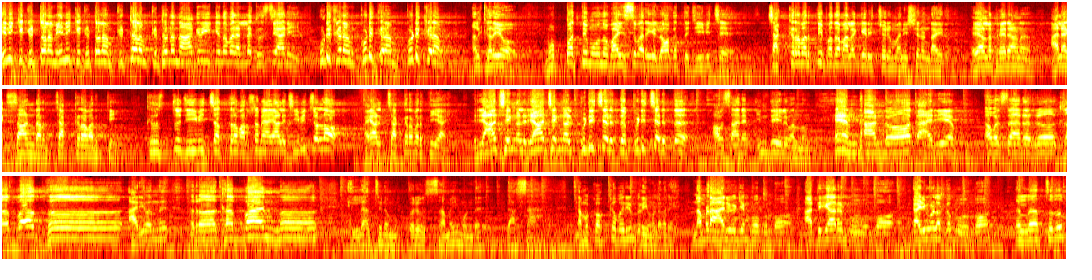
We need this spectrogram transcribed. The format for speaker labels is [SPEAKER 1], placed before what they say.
[SPEAKER 1] എനിക്ക് കിട്ടണം എനിക്ക് കിട്ടണം കിട്ടണം കിട്ടണം എന്ന് ആഗ്രഹിക്കുന്നവരല്ല ക്രിസ്ത്യാനി. കൊടുക്കണം കൊടുക്കണം കൊടുക്കണം. അൽക്കറിയോ മുപ്പത്തിമൂന്ന് വയസ്സ് വരെ ഈ ലോകത്ത് ജീവിച്ച് ചക്രവർത്തി പദം അലങ്കരിച്ച ഒരു മനുഷ്യനുണ്ടായിരുന്നു. അയാളുടെ പേരാണ് അലക്സാണ്ടർ ചക്രവർത്തി. ക്രിസ്തു ജീവിച്ചത്ര വർഷമേ അയാൾ ജീവിച്ചുള്ളോ. അയാൾ ചക്രവർത്തിയായി. രാജ്യങ്ങൾ രാജ്യങ്ങൾ പിടിച്ചെടുത്ത് പിടിച്ചെടുത്ത് അവസാനം ഇന്ത്യയിൽ വന്നു. എന്താണ്ടോ കാര്യം? അവസാനം. ആര് വന്ന്. എല്ലാത്തിനും ഒരു സമയമുണ്ട് ദാസ. നമുക്കൊക്കെ വരും പ്രിയമുള്ളവരെ. നമ്മുടെ ആരോഗ്യം പോകുമ്പോ അധികാരം പോകുമ്പോ കഴിവുകളൊക്കെ പോകുമ്പോ എല്ലാത്തിനും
